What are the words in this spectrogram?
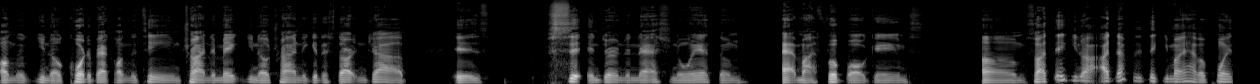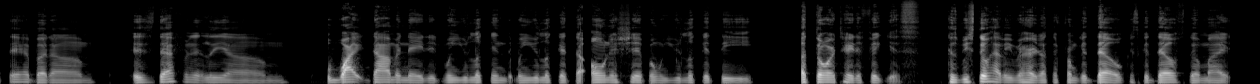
on the you know quarterback on the team trying to make you know trying to get a starting job is sitting during the national anthem at my football games. Um, so I think you know I definitely think you might have a point there, but um, it's definitely um white dominated when you look in when you look at the ownership and when you look at the authoritative figures because we still haven't even heard nothing from Goodell because Goodell still might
